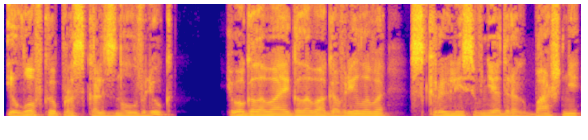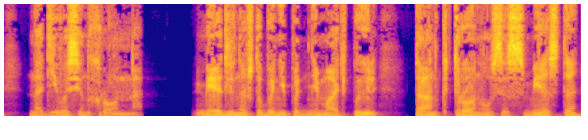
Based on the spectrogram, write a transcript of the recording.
и ловко проскользнул в люк. Его голова и голова Гаврилова скрылись в недрах башни на диво синхронно. Медленно, чтобы не поднимать пыль, танк тронулся с места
